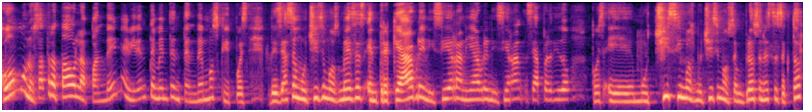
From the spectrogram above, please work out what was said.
cómo nos ha tratado la pandemia. Evidentemente entendemos que pues desde hace muchísimos meses, entre que abren y cierran y abren y cierran, se ha perdido pues eh, muchísimos, muchísimos empleos en este sector.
